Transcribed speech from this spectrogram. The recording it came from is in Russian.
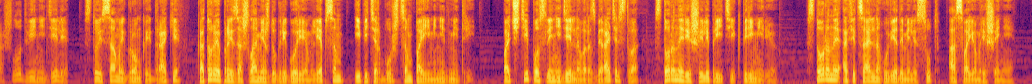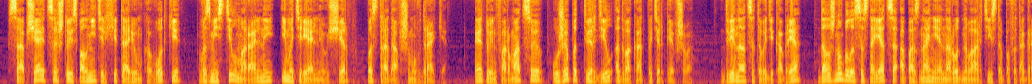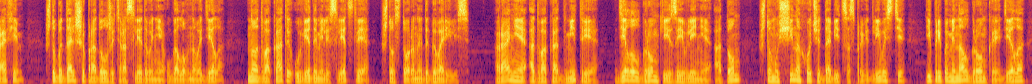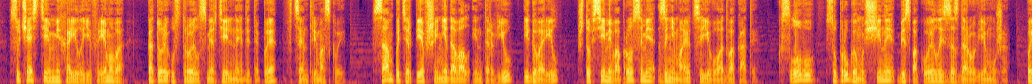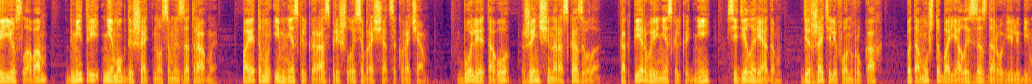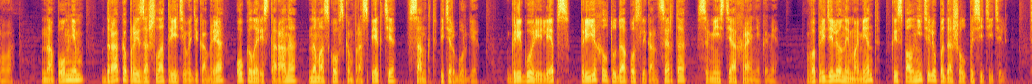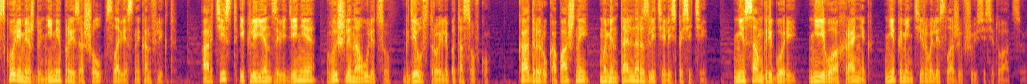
Прошло две недели с той самой громкой драки, которая произошла между Григорием Лепсом и петербуржцем по имени Дмитрий. Почти после недельного разбирательства стороны решили прийти к перемирию. Стороны официально уведомили суд о своем решении. Сообщается, что исполнитель хита «Рюмка водки» возместил моральный и материальный ущерб пострадавшему в драке. Эту информацию уже подтвердил адвокат потерпевшего. 12 декабря должно было состояться опознание народного артиста по фотографиям, чтобы дальше продолжить расследование уголовного дела, но адвокаты уведомили следствие, что стороны договорились. Ранее адвокат Дмитрия делал громкие заявления о том, что мужчина хочет добиться справедливости и припоминал громкое дело с участием Михаила Ефремова, который устроил смертельное ДТП в центре Москвы. Сам потерпевший не давал интервью и говорил, что всеми вопросами занимаются его адвокаты. К слову, супруга мужчины беспокоилась за здоровье мужа. По ее словам, Дмитрий не мог дышать носом из-за травмы, поэтому им несколько раз пришлось обращаться к врачам. Более того, женщина рассказывала, как первые несколько дней сидела рядом, держа телефон в руках, потому что боялась за здоровье любимого. Напомним, драка произошла 3 декабря около ресторана на Московском проспекте в Санкт-Петербурге. Григорий Лепс приехал туда после концерта с вместе охранниками. В определенный момент к исполнителю подошел посетитель. Вскоре между ними произошел словесный конфликт. Артист и клиент заведения вышли на улицу, где устроили потасовку. Кадры рукопашной моментально разлетелись по сети. Ни сам Григорий, ни его охранник не комментировали сложившуюся ситуацию.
